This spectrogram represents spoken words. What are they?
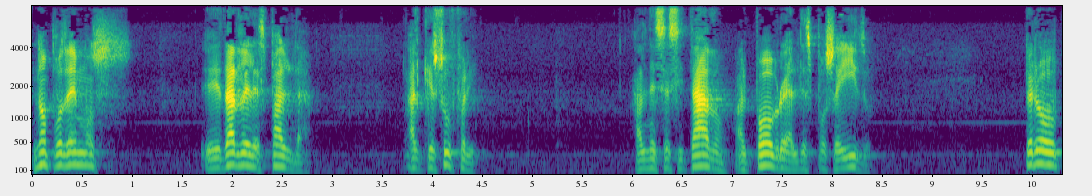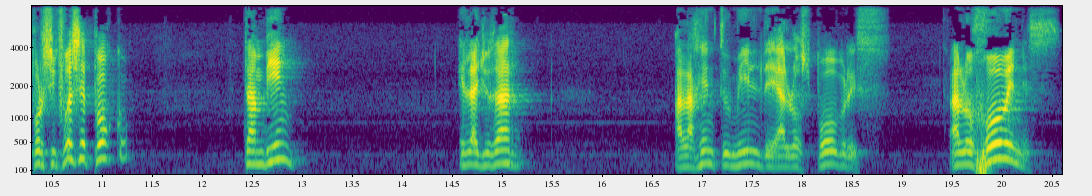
No podemos eh, darle la espalda al que sufre, al necesitado, al pobre, al desposeído. Pero por si fuese poco, también el ayudar a la gente humilde, a los pobres, a los jóvenes,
